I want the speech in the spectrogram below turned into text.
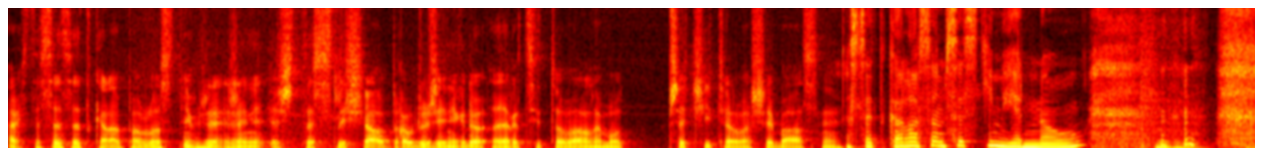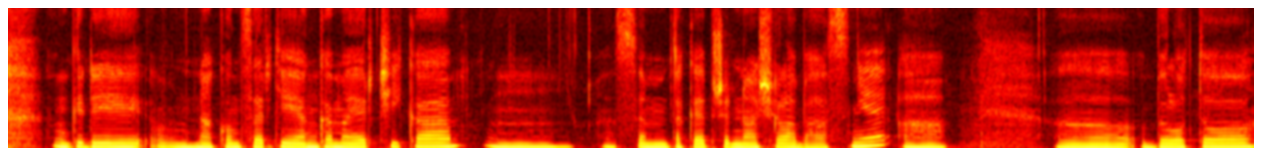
A jste se setkala, Pavlo, s tím, že, že jste slyšel opravdu, že někdo recitoval nebo přečítal vaše básně? Setkala jsem se s tím jednou, kdy na koncertě Janka Majerčíka mm, jsem také přednášela básně a e, bylo to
